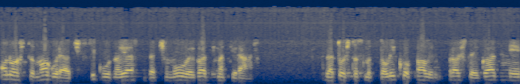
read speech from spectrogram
Ono što mogu reći sigurno jeste da ćemo u ovoj godini imati rast. Zato što smo toliko pali prošle godine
